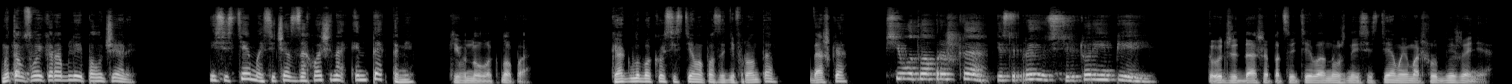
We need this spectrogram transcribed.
Мы там свои корабли получали». «И система сейчас захвачена интектами», — кивнула Кнопа. «Как глубоко система позади фронта? Дашка?» «Всего два прыжка, если прыгнуть с территории Империи». Тут же Даша подсветила нужные системы и маршрут движения.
